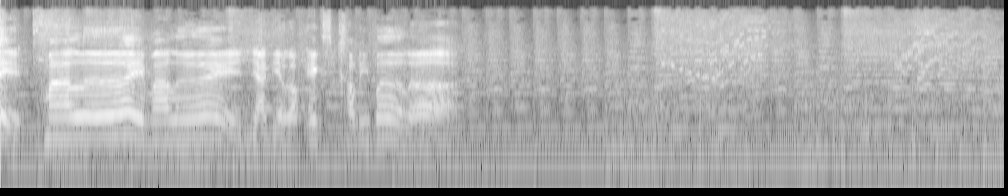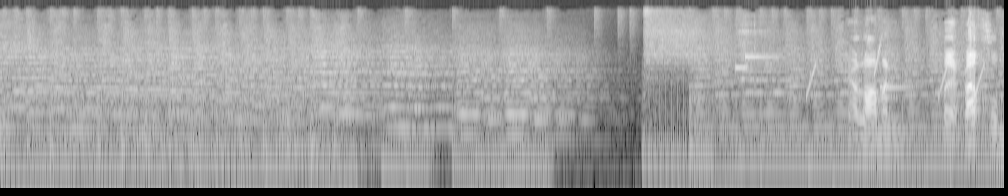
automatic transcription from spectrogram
ย มาเลย มาเลย อยากเดี่ยวกับ Excalibur เลยเดี๋ยวรอมันเปิดผ้าคลุม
